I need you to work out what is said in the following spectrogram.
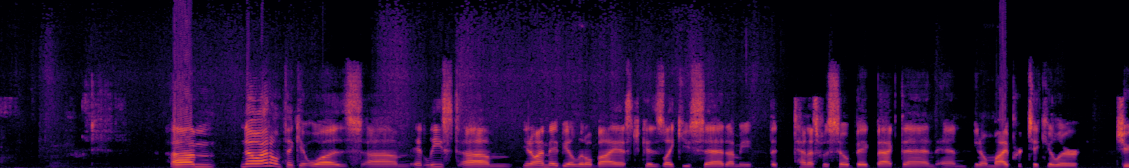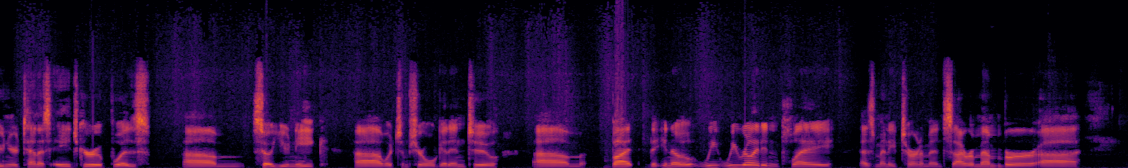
Um, no, I don't think it was. Um, at least, um, you know, I may be a little biased because, like you said, I mean, the tennis was so big back then, and you know, my particular junior tennis age group was um, so unique, uh, which I'm sure we'll get into. Um, but the, you know, we we really didn't play as many tournaments. I remember uh,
